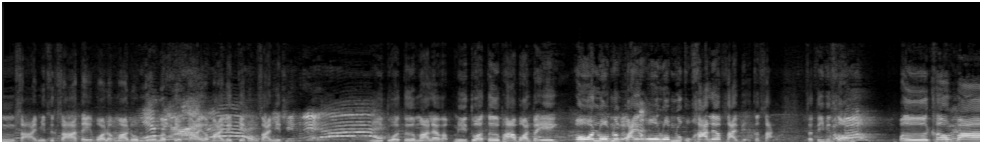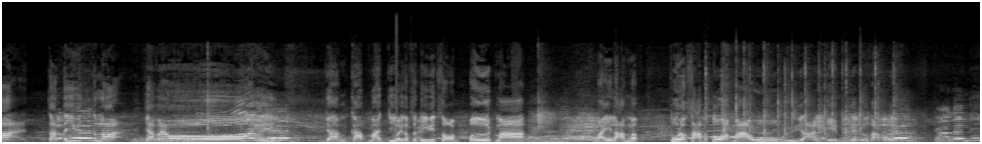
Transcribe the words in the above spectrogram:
มสายมิตรศึกษาเตะบอลออกมาโดมๆครับเก็บได้ครับหมายเลขเจ็ดของสายมิตรมีตัวเติมมาแล้วครับมีตัวเติมพาบอลไปเอง โอ้ล้มลงไปครับโอ้ล้มลุกคุกคานเลยครับสายกษัตริย์สตีวิทสองเปิดเข้ามาสตีวิทละยังไงโอ้ยยังกลับมาจิ้มเลยครับสตีวิทสองเปิดมา ไม่ล้ำครับ ผู้รักษาประตูออกมาโอ้ยอ่านเกมดีครับผู้รักษาประตูกล้าเล่นดิ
